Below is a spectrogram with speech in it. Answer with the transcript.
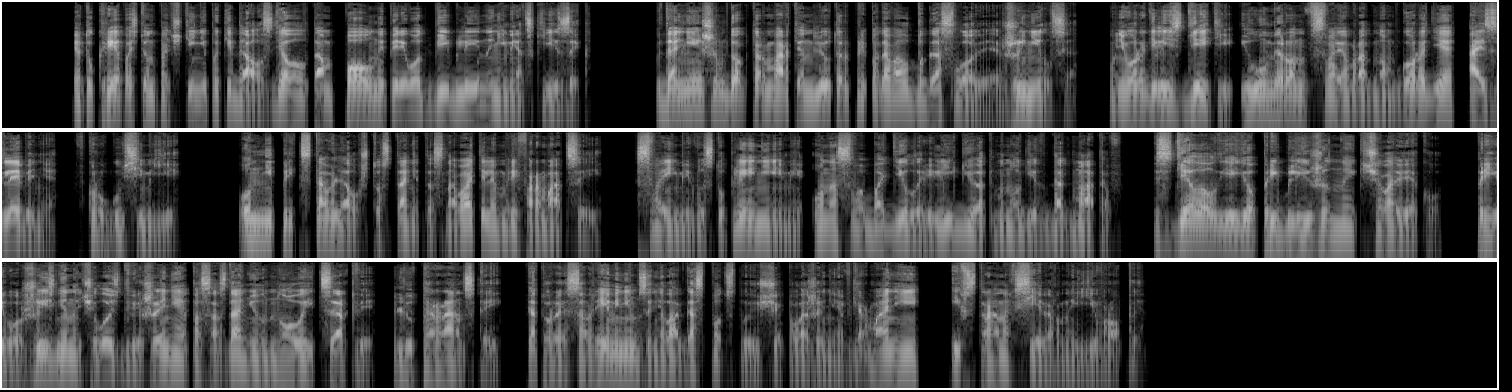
Эту крепость он почти не покидал, сделал там полный перевод Библии на немецкий язык. В дальнейшем доктор Мартин Лютер преподавал богословие, женился. У него родились дети, и умер он в своем родном городе Айзлебене, в кругу семьи. Он не представлял, что станет основателем реформации, Своими выступлениями он освободил религию от многих догматов, сделал ее приближенной к человеку. При его жизни началось движение по созданию новой церкви, лютеранской, которая со временем заняла господствующее положение в Германии и в странах Северной Европы.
